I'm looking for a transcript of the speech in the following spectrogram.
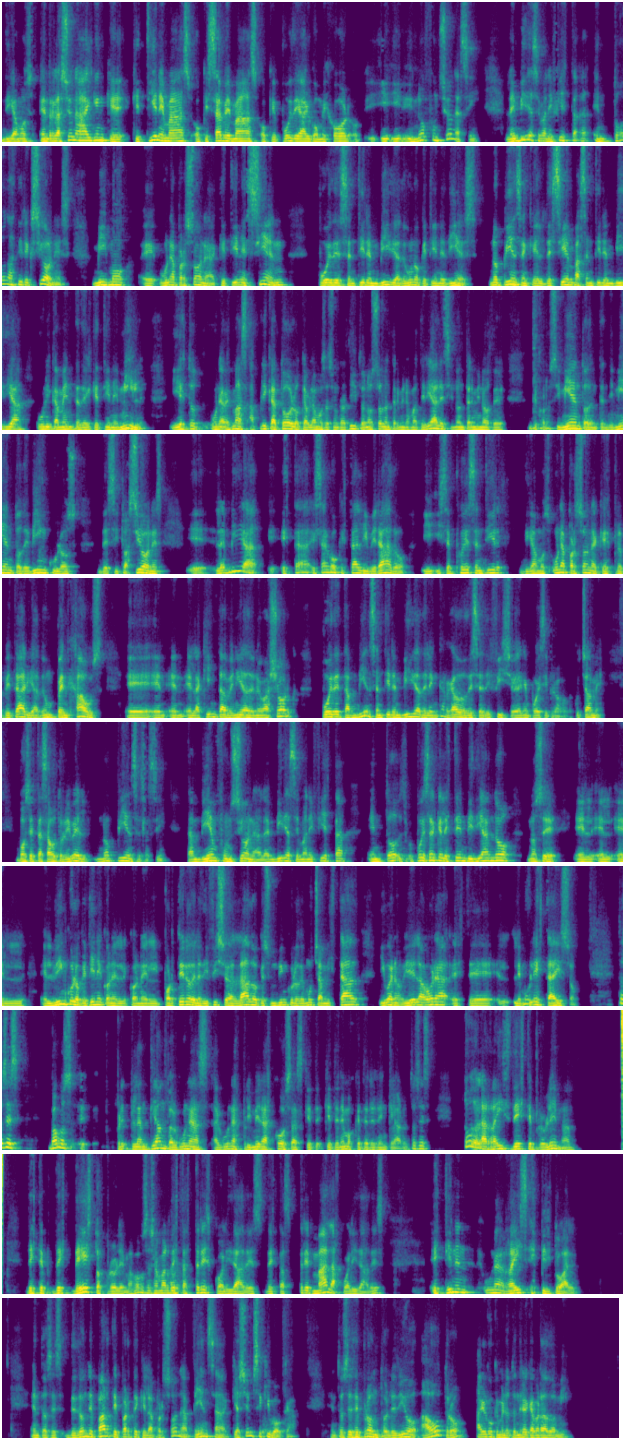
digamos, en relación a alguien que, tiene más o que sabe más o que puede algo mejor, y no funciona así. La envidia se manifiesta en todas direcciones. Mismo eh, una persona que tiene 100 puede sentir envidia de uno que tiene 10. No piensen que el de 100 va a sentir envidia únicamente del que tiene 1000. Y esto, una vez más, aplica a todo lo que hablamos hace un ratito, no solo en términos materiales, sino en términos de, conocimiento, de entendimiento, de vínculos, de situaciones. Eh, la envidia eh, está, es algo que está liberado y, se puede sentir digamos, una persona que es propietaria de un penthouse eh, en, la Quinta Avenida de Nueva York puede también sentir envidia del encargado de ese edificio. Y alguien puede decir, pero escúchame, vos estás a otro nivel. No pienses así. También funciona. La envidia se manifiesta en todo. Puede ser que le esté envidiando, no sé, el, vínculo que tiene con el, con el portero del edificio de al lado, que es un vínculo de mucha amistad, y bueno, y él ahora este, le molesta eso. Entonces, vamos eh, planteando algunas, algunas primeras cosas que, tenemos que tener en claro. Entonces, toda la raíz de este problema, de, este, de, estos problemas, vamos a llamar de estas tres cualidades, de estas tres malas cualidades, tienen una raíz espiritual. Entonces, ¿de dónde parte? Parte que la persona piensa que Hashem se equivoca. Entonces, de pronto le dio a otro algo que me lo tendría que haber dado a mí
